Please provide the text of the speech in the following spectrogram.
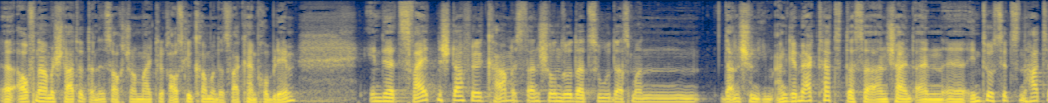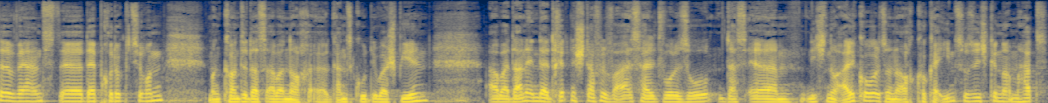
äh, Aufnahme startet. Dann ist auch John Michael rausgekommen und das war kein Problem. In der zweiten Staffel kam es dann schon so dazu, dass man dann schon ihm angemerkt hat, dass er anscheinend ein äh, Intus sitzen hatte während der, der Produktion. Man konnte das aber noch äh, ganz gut überspielen. Aber dann in der dritten Staffel war es halt wohl so, dass er nicht nur Alkohol, sondern auch Kokain zu sich genommen hat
